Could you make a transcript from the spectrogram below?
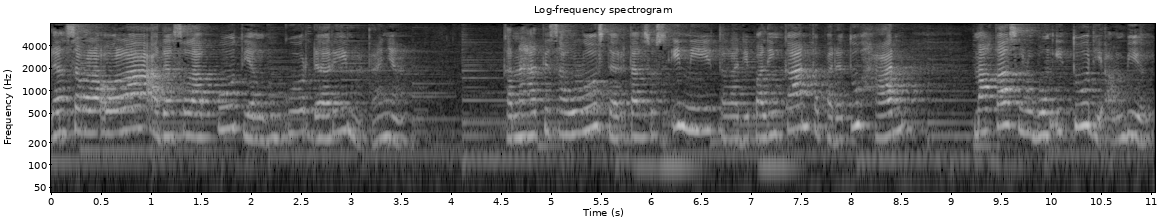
dan seolah-olah ada selaput yang gugur dari matanya. Karena hati Saulus dari Tarsus ini telah dipalingkan kepada Tuhan, maka selubung itu diambil.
